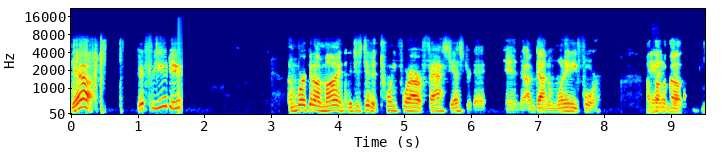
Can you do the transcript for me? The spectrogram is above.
Yeah, good for you, dude. I'm working on mine. I just did a 24 hour fast yesterday, and I'm down to 184. I and, thought about uh,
